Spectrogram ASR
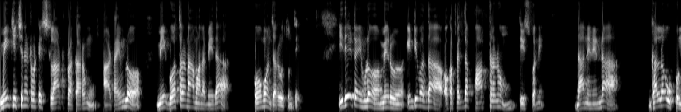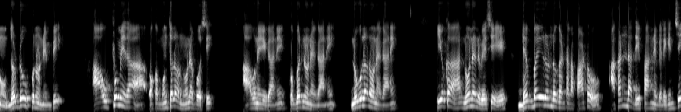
మీకు ఇచ్చినటువంటి స్లాట్ ప్రకారం ఆ టైంలో మీ గోత్రనామాల మీద హోమం జరుగుతుంది. ఇదే టైంలో మీరు ఇంటి వద్ద ఒక పెద్ద పాత్రను తీసుకొని దాని నిండా గల్ల ఉప్పును దొడ్డు ఉప్పును నింపి ఆ ఉప్పు మీద ఒక ముంతలో నూనె పోసి ఆవు నెయ్యి కానీ కొబ్బరి నూనె కానీ నువ్వుల నూనె కానీ ఈ యొక్క నూనెను వేసి డెబ్బై రెండు గంటల పాటు అఖండ దీపాన్ని వెలిగించి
